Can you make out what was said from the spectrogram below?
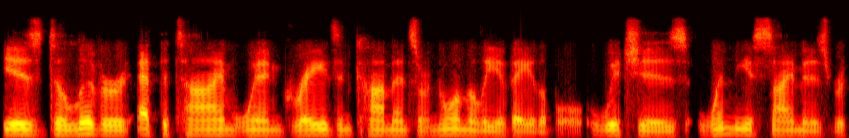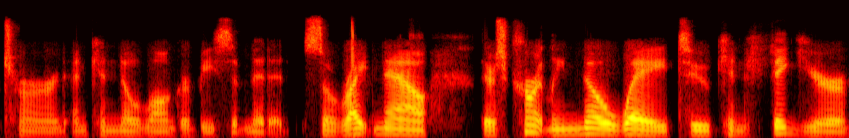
is delivered at the time when grades and comments are normally available, which is when the assignment is returned and can no longer be submitted. So right now, there's currently no way to configure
